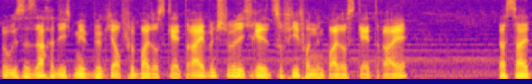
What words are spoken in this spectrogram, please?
Übrigens eine Sache, die ich mir wirklich auch für Baldur's Gate 3 wünschen würde. Ich rede zu viel von dem Baldur's Gate 3. Dass du halt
